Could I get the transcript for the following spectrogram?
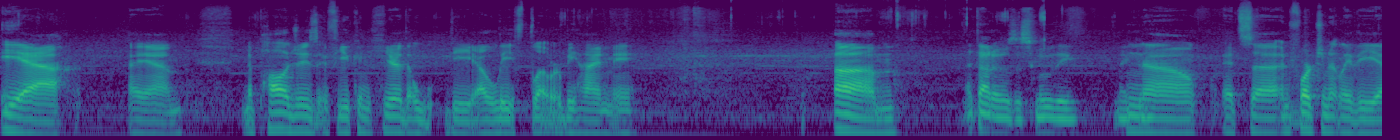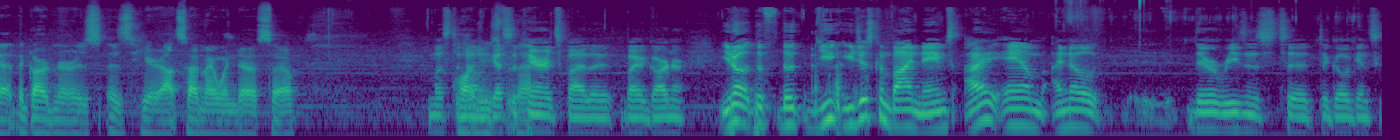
Yeah, I am. And apologies if you can hear the the uh, leaf blower behind me. Um, I thought it was a smoothie. Maker. No, it's uh, unfortunately the uh, the gardener is is here outside my window, so. Must have known guest appearance by the by a gardener. You know the the you you just combine names. I am I know there are reasons to to go against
